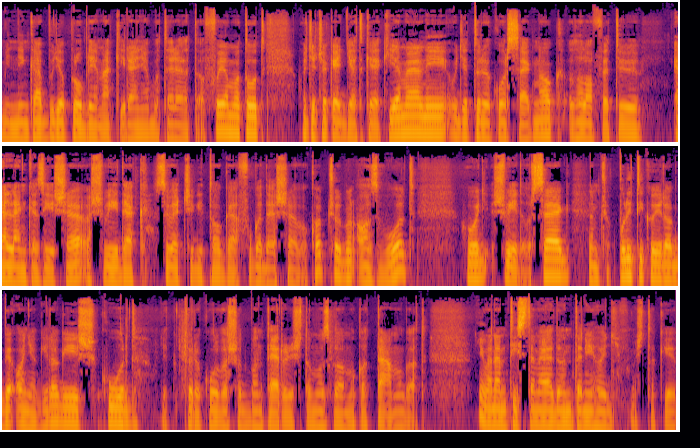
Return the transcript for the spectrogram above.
mindinkább ugye a problémák irányába terelte a folyamatot. Hogyha csak egyet kell kiemelni, ugye Törökországnak az alapvető ellenkezése a svédek szövetségi taggá fogadásával kapcsolatban az volt, hogy Svédország nem csak politikailag, de anyagilag is kurd, ugye török olvasatban terrorista mozgalmakat támogat. Nyilván nem tisztem eldönteni, hogy most aki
